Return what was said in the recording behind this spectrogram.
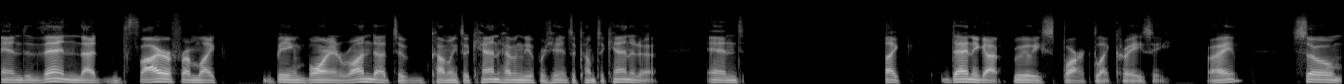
And then that fire from like being born in Rwanda to coming to Canada, having the opportunity to come to Canada, and like then it got really sparked like crazy, right? So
